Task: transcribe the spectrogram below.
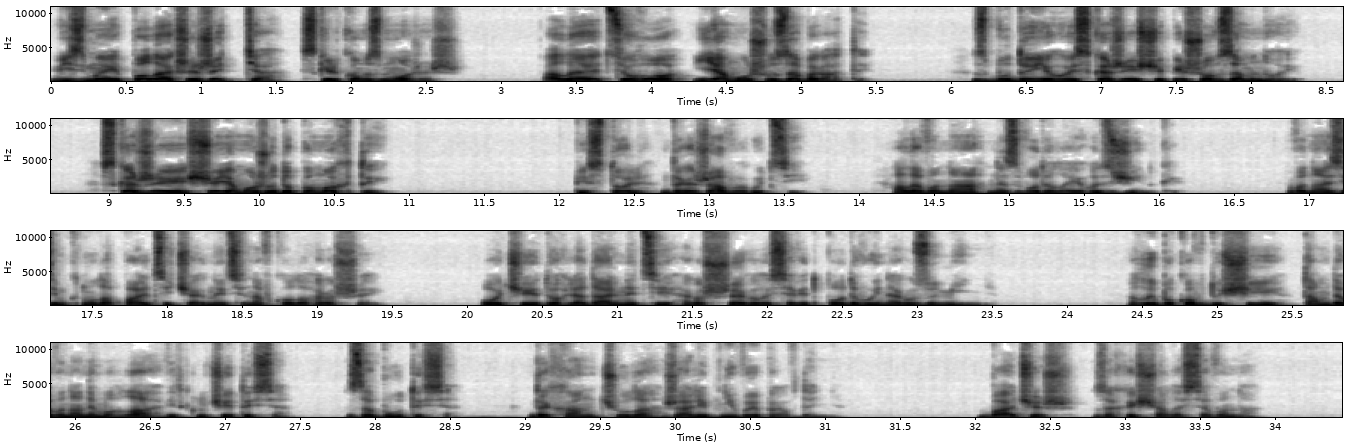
Візьми полегше життя, скільком зможеш. Але цього я мушу забрати. Збуди його і скажи, що пішов за мною. Скажи, що я можу допомогти. Пістоль дрижав у руці, але вона не зводила його з жінки. Вона зімкнула пальці черниці навколо грошей. Очі доглядальниці розширилися від подиву й нерозуміння. Глибоко в душі, там, де вона не могла відключитися, забутися, Дерхан чула жалібні виправдання. Бачиш, захищалася вона,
